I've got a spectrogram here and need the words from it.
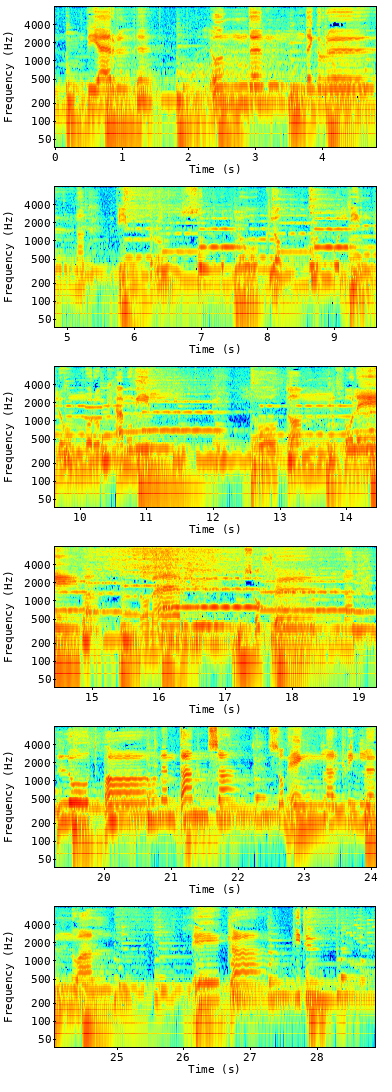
vi ärvde och lunden den gröna Vildrosor och blåklockor och lindblommor och kamomill Låt dem få leva, de är ju så sköna. Låt barnen dansa som änglar kring lönn och alm Leka titu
